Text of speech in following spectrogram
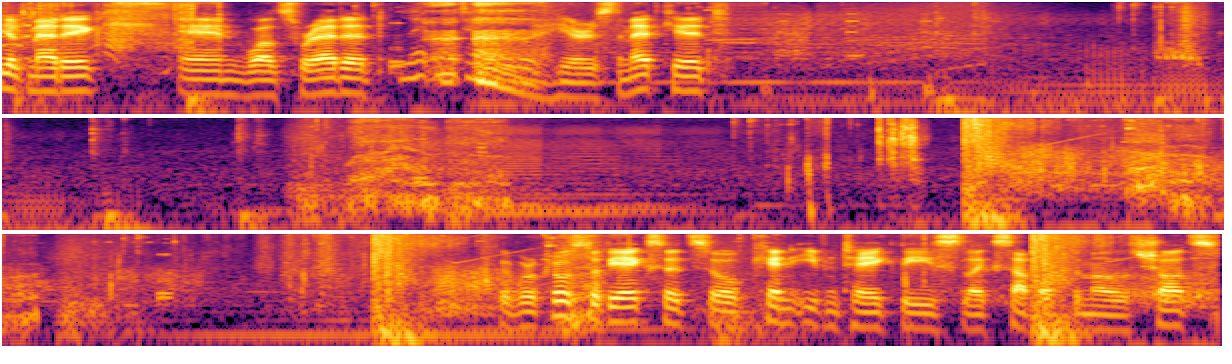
Field medic, and whilst we're at it, Let me take a look. here's the med kit. But we're close to the exit, so can even take these like suboptimal shots.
